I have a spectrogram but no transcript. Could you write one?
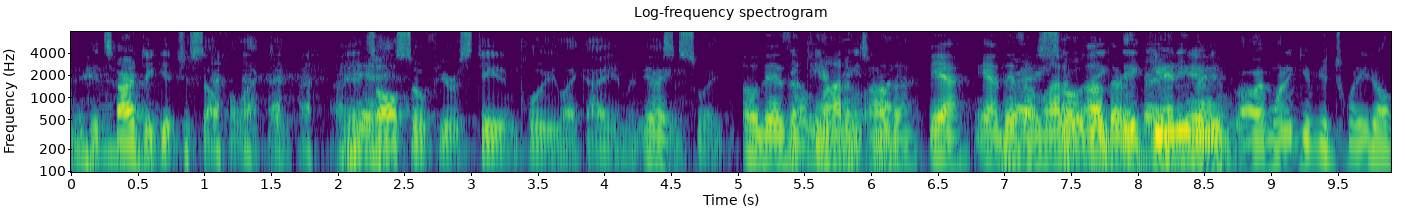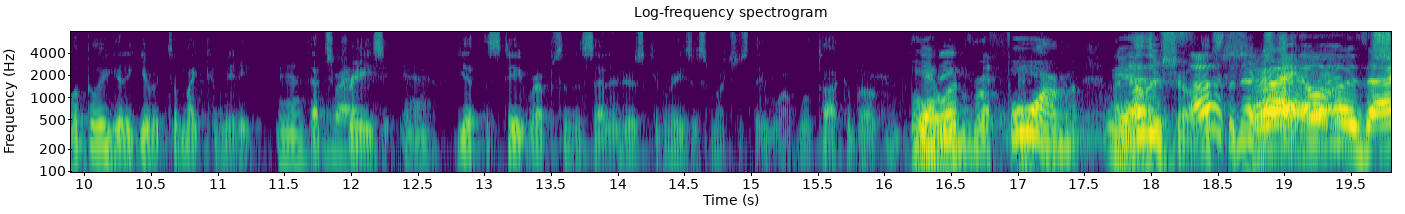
Mm-hmm. It's hard to get yourself elected. And it's also if you're a state employee like I am in Right. Massasoit. Oh, there's a lot of raise money. other. Yeah, yeah, there's Right. a lot So of they, other. they can't even, yeah. if I want to give you a twenty dollar bill, you got to give it to my committee. Yeah. That's Right. crazy. Yeah. Yet the state reps and the senators can raise as much as they want. We'll talk about voting we'll- reform, another show. Oh, That's the next. sure. Right, oh, exactly.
